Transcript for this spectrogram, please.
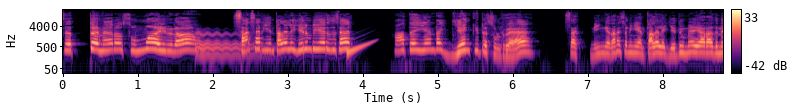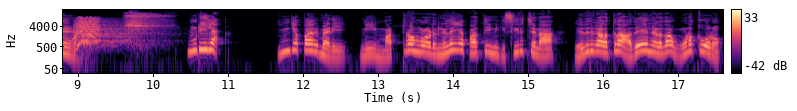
செத்த நேரம் சும்மா இருடா. சார் சார் என் தலையில எறும்பு ஏறுது சார். அதை ஏன்டா என்கிட்ட சொல்ற? சார் நீங்க தானே சொன்னீங்க என் தலையில எதுவுமே ஏறாதுன்னு. முடியல. இங்க பாரு மேரி நீ மற்றவங்களோட நிலைய பார்த்து இன்னைக்கு சிரிச்சனா எதிர்காலத்துல அதே நிலை தான் உனக்கு வரும்.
